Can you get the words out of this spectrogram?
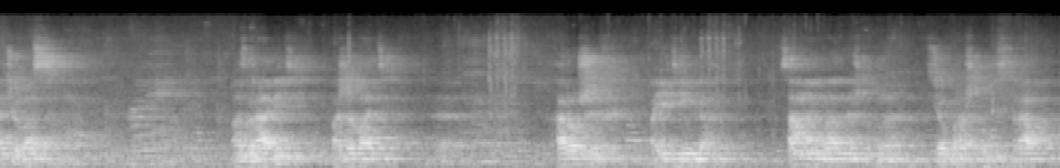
хочу вас поздравить, пожелать э, хороших поединков. Самое главное, чтобы все прошло без травм.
